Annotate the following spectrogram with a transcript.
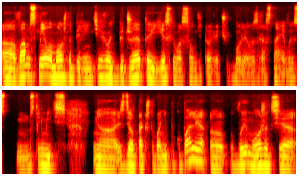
а, вам смело можно переориентировать бюджеты, если у вас аудитория чуть более возрастная, и вы стремитесь а, сделать так, чтобы они покупали, а, вы можете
